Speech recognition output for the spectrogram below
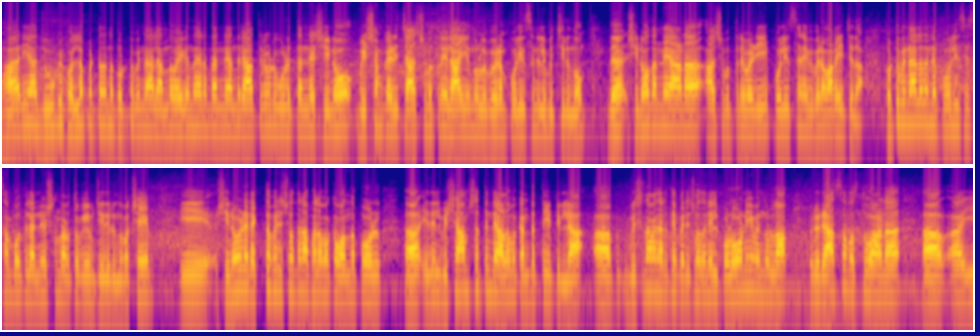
ഭാര്യ ജൂബി കൊല്ലപ്പെട്ടതിന് തൊട്ടു പിന്നാലെ അന്ന് വൈകുന്നേരം തന്നെ അന്ന് രാത്രിയോടുകൂടി തന്നെ ഷിനോ വിഷം കഴിച്ച് ആശുപത്രിയിലായി എന്നുള്ള വിവരം പോലീസിന് ലഭിച്ചിരുന്നു. ഇത് ഷിനോ തന്നെയാണ് ആശുപത്രി വഴി പോലീസിനെ വിവരം അറിയിച്ചത്. തൊട്ടു പിന്നാലെ തന്നെ പോലീസ് ഈ സംഭവത്തിൽ അന്വേഷണം നടത്തുകയും ചെയ്തിരുന്നു. പക്ഷേ ഈ ഷിനോയുടെ രക്തപരിശോധനാ ഫലമൊക്കെ വന്നപ്പോൾ ഇതിൽ വിഷാംശത്തിന്റെ അളവ് കണ്ടെത്തിയിട്ടില്ല. വിശദമായി നടത്തിയ പരിശോധനയിൽ പൊളോണിയം എന്നുള്ള ഒരു രാസവസ്തുവാണ് ഈ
